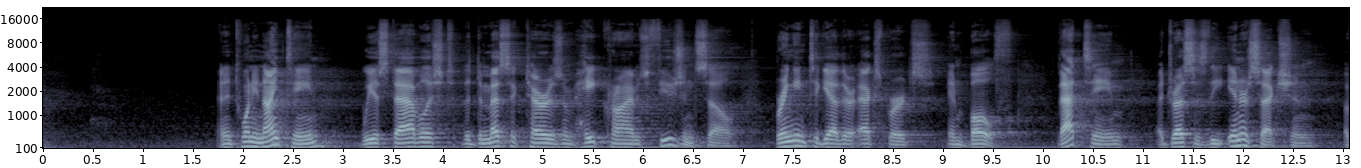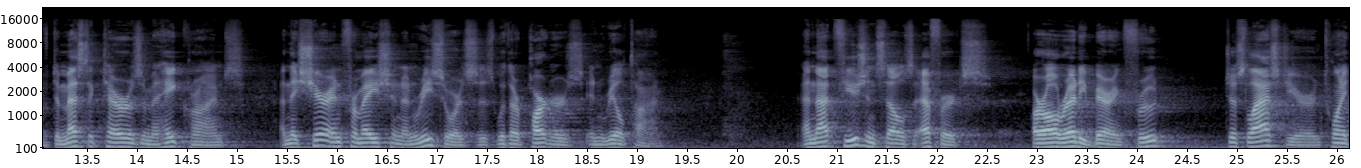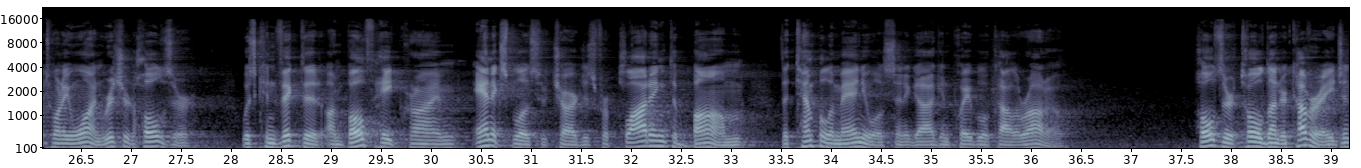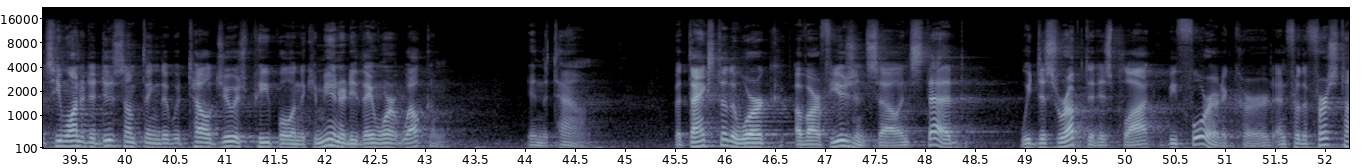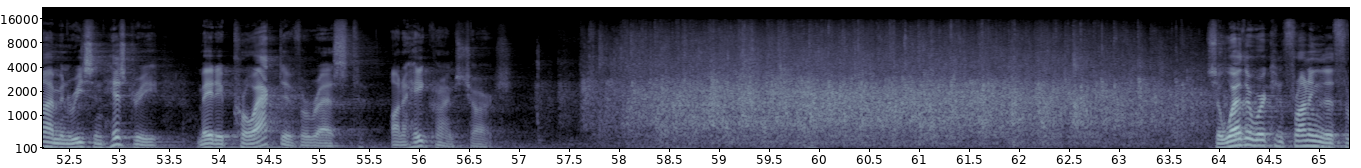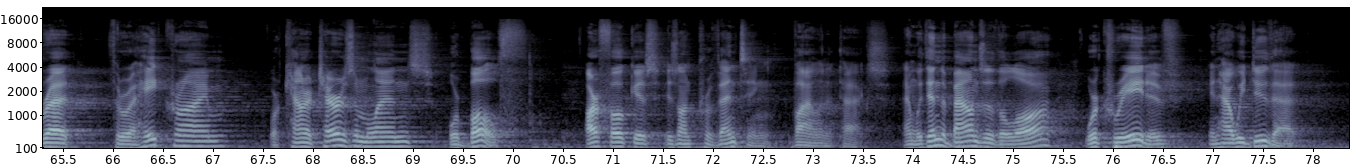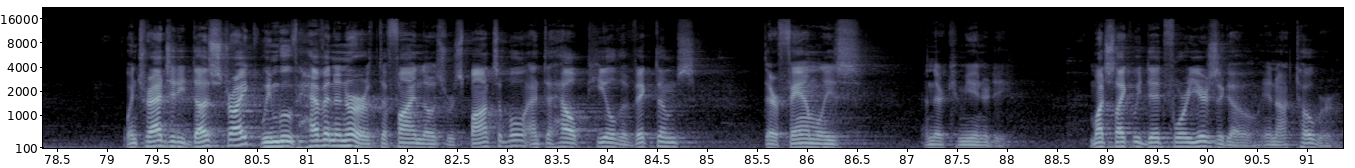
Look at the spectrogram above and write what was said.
And in 2019, we established the Domestic Terrorism Hate Crimes Fusion Cell, bringing together experts in both. That team addresses the intersection of domestic terrorism and hate crimes, and they share information and resources with our partners in real time. And that Fusion Cell's efforts are already bearing fruit. Just last year, in 2021, Richard Holzer was convicted on both hate crime and explosive charges for plotting to bomb the Temple Emanuel Synagogue in Pueblo, Colorado. Holzer told undercover agents he wanted to do something that would tell Jewish people in the community they weren't welcome in the town. But thanks to the work of our fusion cell, instead, we disrupted his plot before it occurred, and for the first time in recent history, made a proactive arrest on a hate crimes charge. So, whether we're confronting the threat through a hate crime or counterterrorism lens or both, our focus is on preventing violent attacks. And within the bounds of the law, we're creative in how we do that. When tragedy does strike, we move heaven and earth to find those responsible and to help heal the victims, their families, and their community. Much like we did four years ago in October,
